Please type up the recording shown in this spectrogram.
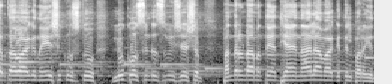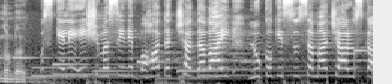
കർത്താവാകുന്ന യേശു ക്രിസ്തു ലൂക്കോസിന്റെ സുവിശേഷം പന്ത്രണ്ടാമത്തെ അധ്യായം നാലാം വാക്യത്തിൽ പറയുന്നുണ്ട് उसके लिए यीशु मसीह ने बहुत अच्छा दवाई लूकों के सुसमाचार उसका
